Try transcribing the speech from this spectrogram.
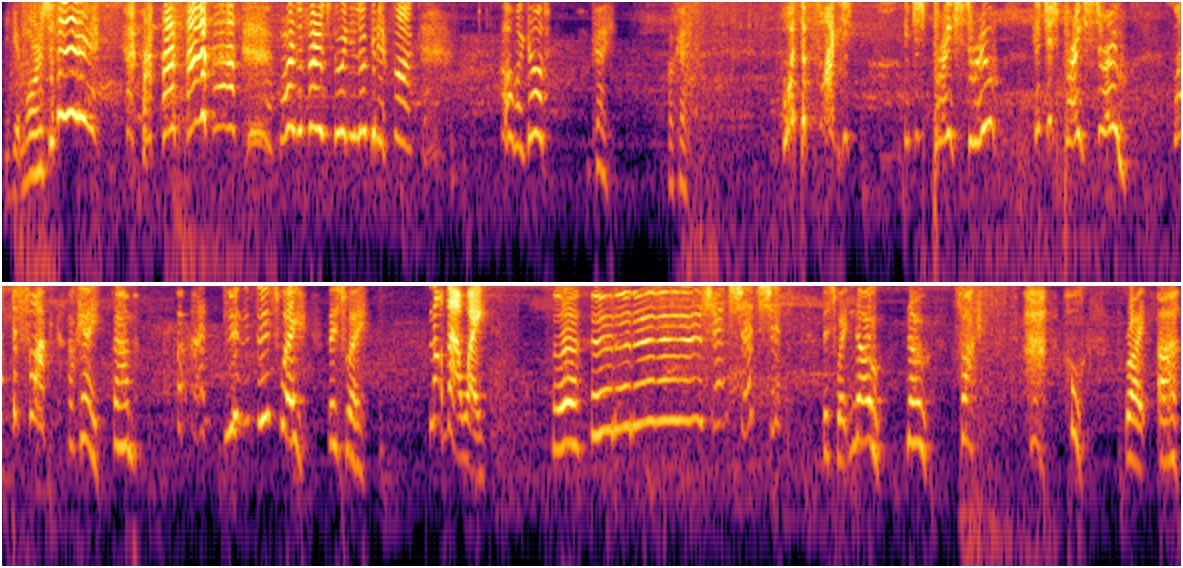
You get more interference. more interference when you look at it. Fuck. Oh my god. Okay. Okay. What the fuck? Just, it just breaks through. It just breaks through. What the fuck? Okay. Um. Uh, this way. This way. Not that way. Uh, no, no, no, no. Shit, shit, shit. This way. No. No. Fuck. Oh. Right. Uh.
